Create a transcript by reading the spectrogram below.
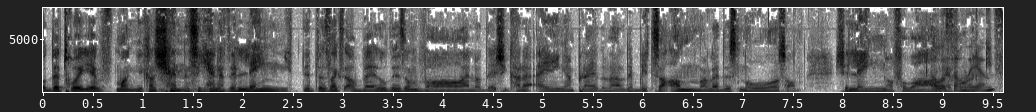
Og det tror jeg mange kan kjenne seg igjen etter lengter etter et slags Arbeiderparti som var, eller det er ikke hva det en gang pleide å være. Det er blitt så annerledes nå og sånn. Ikke lenger for vanlige Alle savner Jens.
